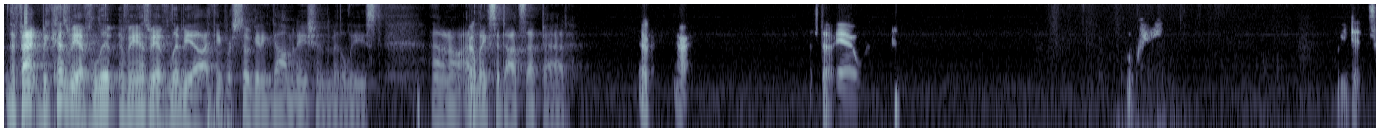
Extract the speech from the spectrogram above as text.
the fact because we have Lib- because we have Libya, I think we're still getting domination in the Middle East. I don't know. I don't think Sadat's that bad. Okay, all right. So yeah. Okay. We did it.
